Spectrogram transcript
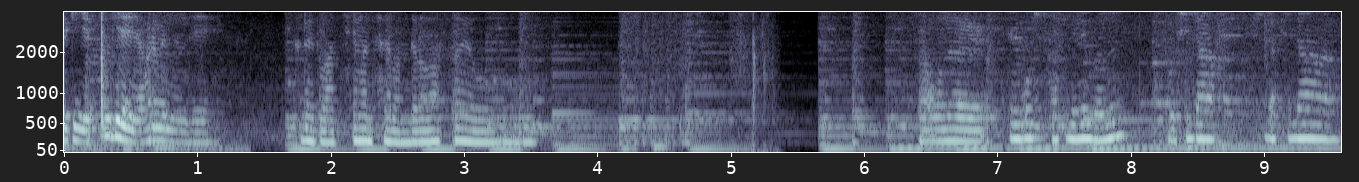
되게 예쁘게 하려 했는데 그래도 아침은 잘 만들어놨어요. 자 오늘 7시 41분. 또 시작 시작 시작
